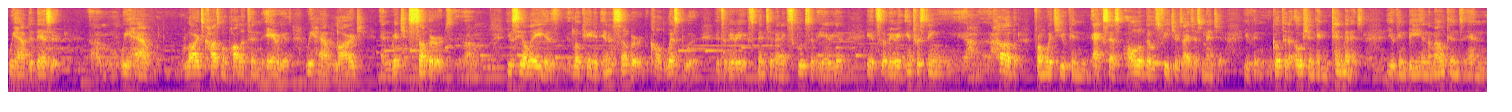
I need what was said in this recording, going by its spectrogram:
we have the desert, um, we have large cosmopolitan areas, we have large and rich suburbs. Um, UCLA is located in a suburb called Westwood. It's a very expensive and exclusive area. It's a very interesting uh, hub from which you can access all of those features I just mentioned. You can go to the ocean in 10 minutes. You can be in the mountains in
